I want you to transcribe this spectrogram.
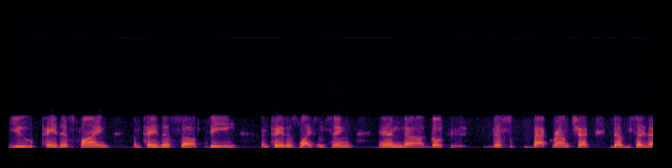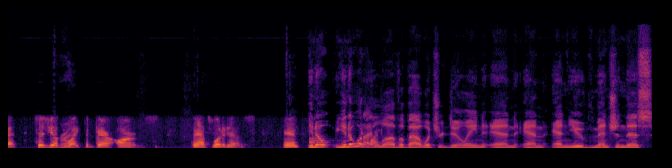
you pay this fine and pay this uh, fee and pay this licensing and uh, go through this background check. It doesn't say that. It says you have the Right. right to bear arms, and that's what it is. And You know, you know what I love about what you're doing, and and and you've mentioned this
